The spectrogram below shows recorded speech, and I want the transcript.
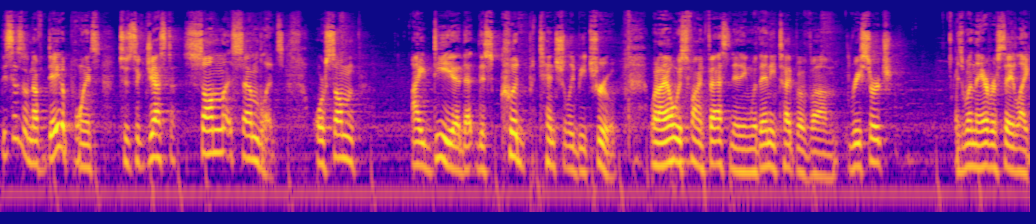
this is enough data points to suggest some semblance or some idea that this could potentially be true. What I always find fascinating with any type of um, research is when they ever say like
